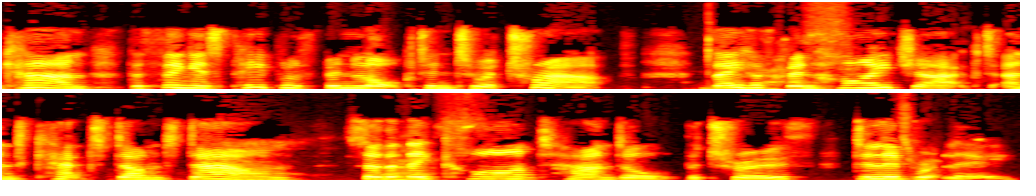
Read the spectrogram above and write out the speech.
can. The thing is people have been locked into a trap they have yes. been hijacked and kept dumbed down ah, so that yes. they can't handle the truth deliberately.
